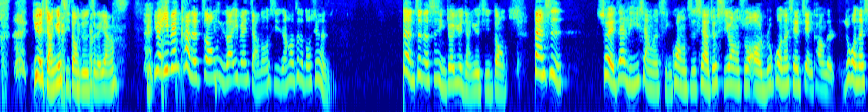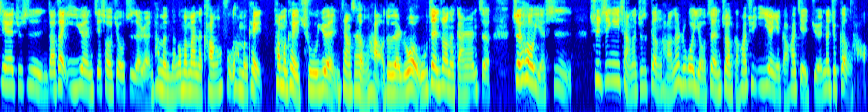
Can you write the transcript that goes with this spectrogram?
越讲越激动，就是这个样子。因为一边看着钟，你知道，一边讲东西，然后这个东西很认真的事情就会越讲越激动。但是所以在理想的情况之下，就希望说，哦，如果那些健康的，如果那些就是你知道在医院接受救治的人，他们能够慢慢的康复，他们可以，他们可以出院，这样是很好，对不对？如果无症状的感染者，最后也是虚惊一场，那就是更好。那如果有症状，赶快去医院也赶快解决，那就更好。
